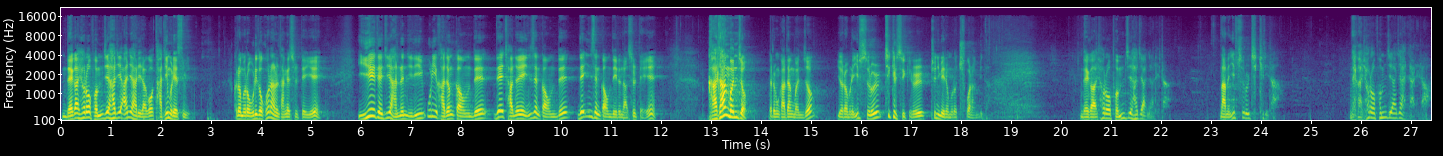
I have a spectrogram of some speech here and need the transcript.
내가 혀로 범죄하지 아니하리라고 다짐을 했습니다. 그러므로 우리도 고난을 당했을 때에 이해되지 않는 일이 우리 가정 가운데 내 자녀의 인생 가운데 내 인생 가운데 일어났을 때에 가장 먼저 여러분 가장 먼저 여러분의 입술을 지킬 수 있기를 주님의 이름으로 축원합니다. 내가 혀로 범죄하지 아니하리라. 나는 입술을 지키리라. 내가 혀로 범죄하지 아니하리라.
